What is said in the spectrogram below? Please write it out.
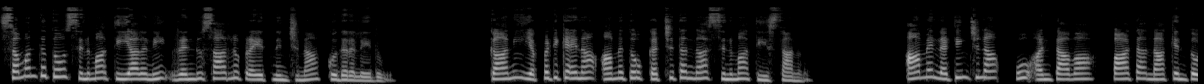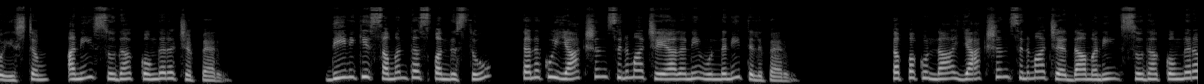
సమంతతో సినిమా తీయాలని రెండుసార్లు ప్రయత్నించినా కుదరలేదు. కాని ఎప్పటికైనా ఆమెతో ఖచ్చితంగా సినిమా తీస్తాను. ఆమె నటించిన ఊ అంటావా? పాట నాకెంతో ఇష్టం అని సుధా కొంగర చెప్పారు. దీనికి సమంత స్పందిస్తూ తనకు యాక్షన్ సినిమా చేయాలని ఉందని తెలిపారు. తప్పకుండా యాక్షన్ సినిమా చేద్దామని సుధా కొంగర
